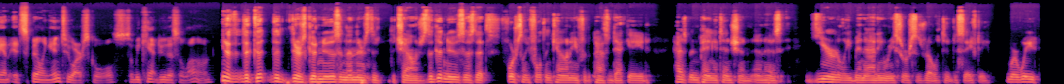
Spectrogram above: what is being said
and it's spilling into our schools so we can't do this alone You know, the, the good, the, there's good news and then there's the, the challenges. The good news is that fortunately, Fulton County for the past decade has been paying attention and has yearly been adding resources relative to safety. Where we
